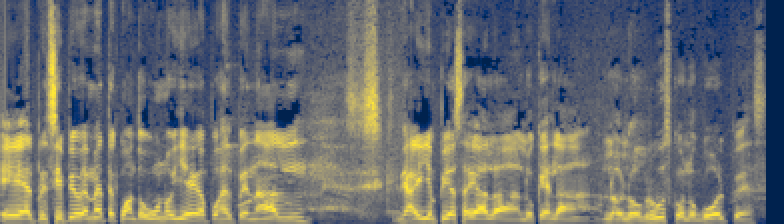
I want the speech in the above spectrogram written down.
Eh, al principio obviamente cuando uno llega pues al penal, ahí empieza ya lo que es la, lo brusco, los golpes.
